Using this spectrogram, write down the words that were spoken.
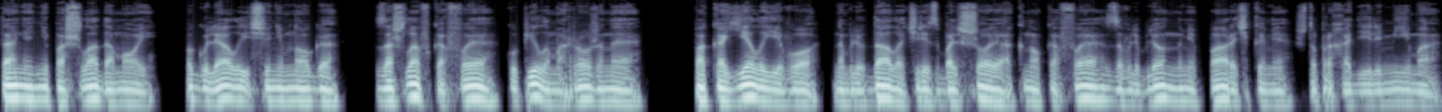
Таня не пошла домой. Погуляла еще немного, Зашла в кафе, купила мороженое. Пока ела его, наблюдала через большое окно кафе за влюбленными парочками, что проходили мимо.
